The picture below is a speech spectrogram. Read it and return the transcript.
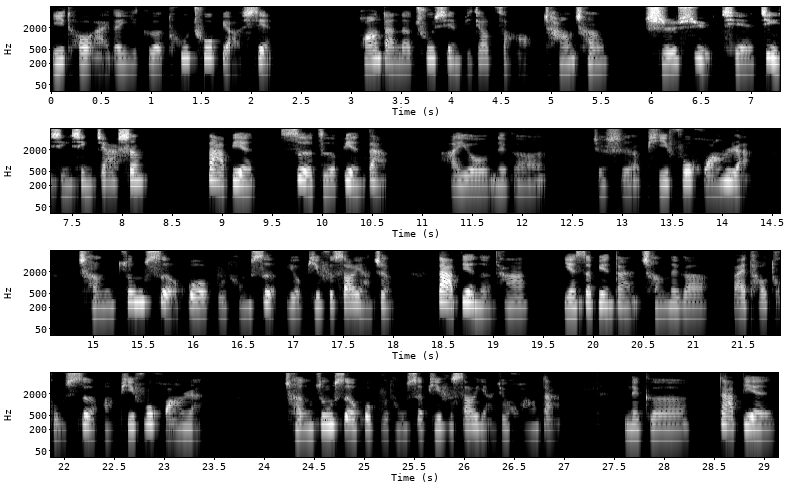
胰头癌的一个突出表现。黄疸呢出现比较早，常呈持续且进行性加深，大便色泽变淡，还有那个就是皮肤黄染，呈棕色或古铜色，有皮肤瘙痒症。大便呢，它颜色变淡，呈那个白桃土色啊，皮肤黄染，呈棕色或古铜色，皮肤瘙痒就黄疸。那个大便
